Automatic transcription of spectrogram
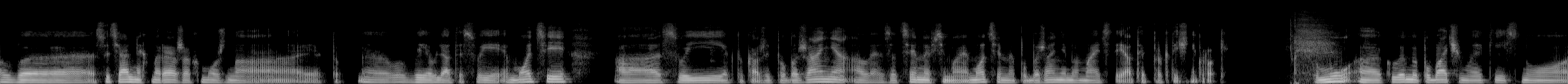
в соціальних мережах можна як то е, виявляти свої емоції, свої, як то кажуть, побажання, але за цими всіма емоціями, побажаннями мають стояти практичні кроки. Тому, е, коли ми побачимо якісь ну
